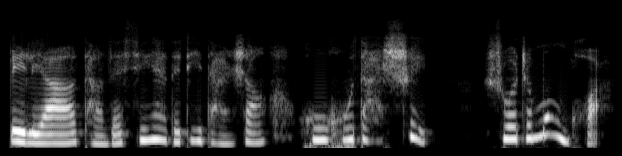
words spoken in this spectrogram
贝里奥躺在心爱的地毯上呼呼大睡，说着梦话。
